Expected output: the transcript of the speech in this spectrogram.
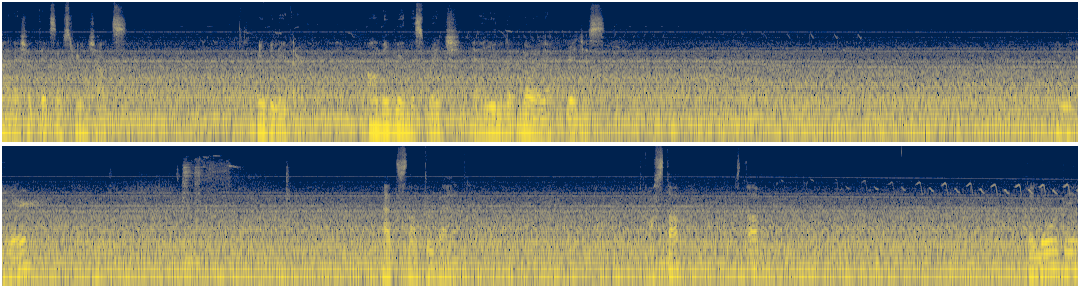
Man, I should take some screenshots. Maybe later. Oh, maybe in this bridge. Yeah, you know I love bridges. Maybe here. That's not too bad. Oh, stop. Stop. The loading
